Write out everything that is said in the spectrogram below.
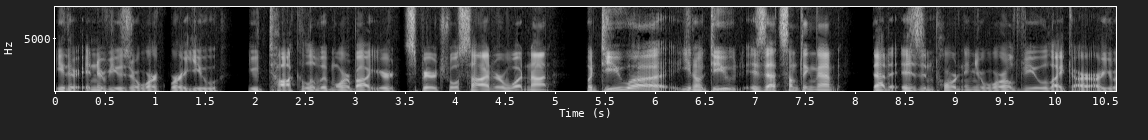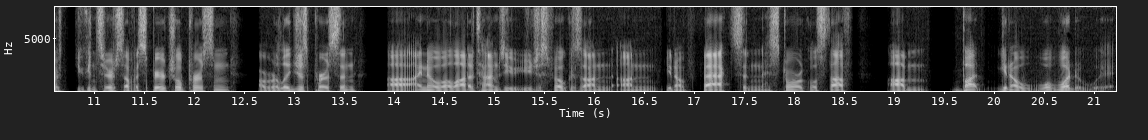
either interviews or work where you you talk a little bit more about your spiritual side or whatnot. But do you, uh, you know, do you is that something that that is important in your worldview? Like, are, are you you consider yourself a spiritual person, a religious person? Uh, I know a lot of times you, you just focus on on you know facts and historical stuff. Um, but you know what what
